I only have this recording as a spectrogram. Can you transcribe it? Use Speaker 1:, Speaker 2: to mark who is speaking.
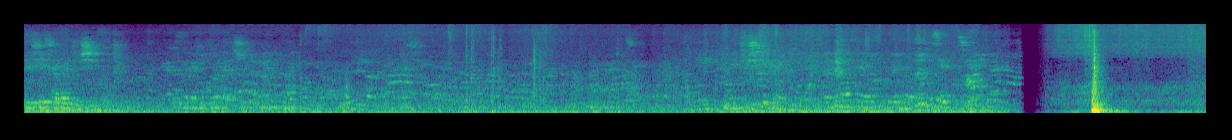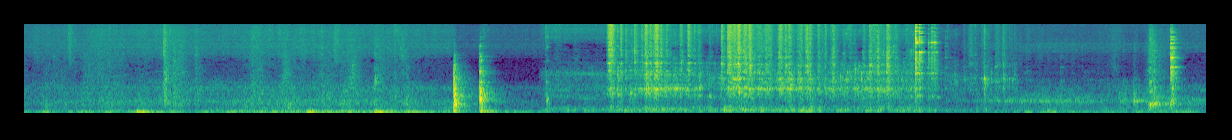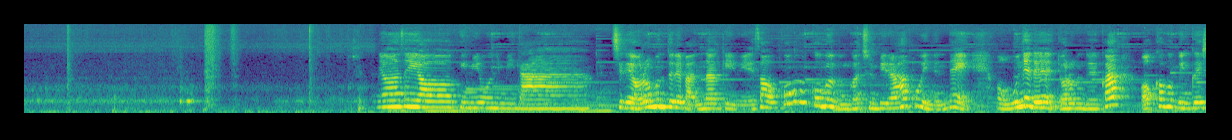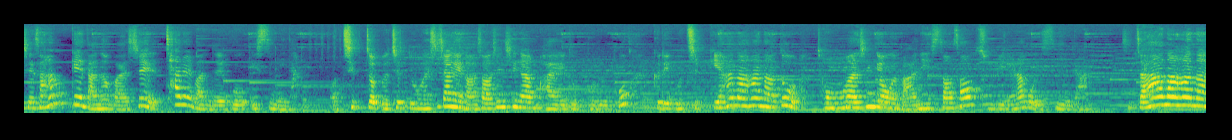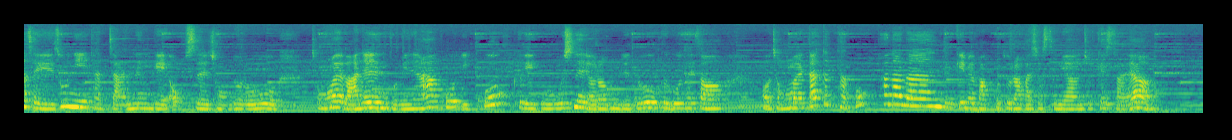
Speaker 1: 반드시 잡아주시고.
Speaker 2: 안 녕하세요. 김미원입니다. 지금 여러분들을 만나기 위해서 꼬물꼬물 뭔가 준비를 하고 있는데 어, 오늘은 여러분들과 워커북 잉글리시에서 함께 나눠 마실 차를 만들고 있습니다. 어, 직접 며칠 동안 시장에 가서 싱싱한 과일도 고르고 그리고 집기 하나하나도 정말 신경을 많이 써서 준비를 하고 있습니다. 진짜 하나하나 제 손이 닿지 않는 게 없을 정도로 정말 많은 고민을 하고 있고 그리고 오시는 여러분들도 그곳에서 어, 정말 따뜻하고 편안한 느낌을 받고 돌아가셨으면 좋겠어요.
